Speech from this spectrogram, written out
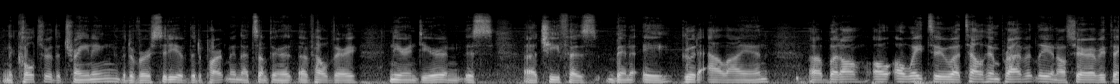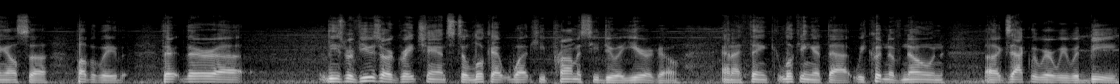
in the culture, the training, the diversity of the department. That's something that I've held very near and dear, and this uh, chief has been a good ally in. Uh, but I'll, I'll, I'll wait to uh, tell him privately, and I'll share everything else uh, publicly. They're, they're, uh, these reviews are a great chance to look at what he promised he'd do a year ago. And I think looking at that, we couldn't have known exactly where we would be.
